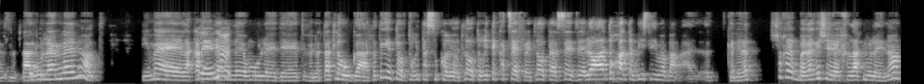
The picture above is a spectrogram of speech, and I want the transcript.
אז נתנו להם ליהנות. אם אה, לקחת את ליום הולדת ונתת לו עוגה, אתה תגיד, טוב, תוריד את הסוכריות, לא, תוריד את הקצפת, לא, תעשה את זה, לא, אל תאכל את הביסלי עם הבא. כנראה תשחרר, ברגע שהחלטנו ליהנות,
